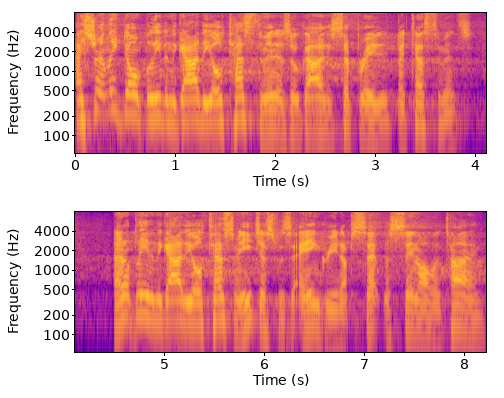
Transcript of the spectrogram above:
I certainly don't believe in the God of the Old Testament, as though God is separated by testaments. I don't believe in the God of the Old Testament. He just was angry and upset with sin all the time.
